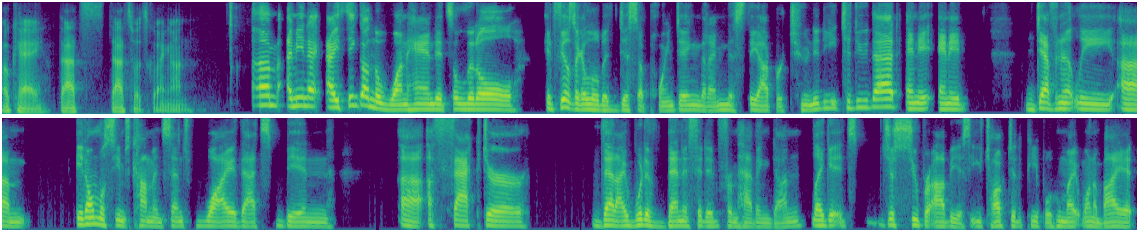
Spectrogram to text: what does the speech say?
okay that's that's what's going on? Um i mean I, I think on the one hand it's a little it feels like a little bit disappointing that i missed the opportunity to do that. And it and it definitely um it almost seems common sense why that's been uh, a factor that I would have benefited from having done. Like it's just super obvious that you talk to the people who might want to buy it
